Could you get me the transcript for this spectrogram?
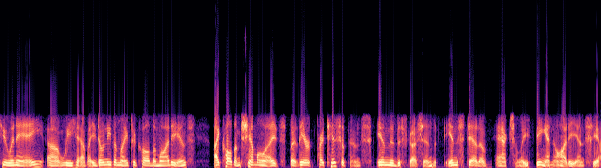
Q and A. Uh, we have I don't even like to call them audience. I call them Schemelites, but they're participants in the discussion instead of actually being an audience. Yeah,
